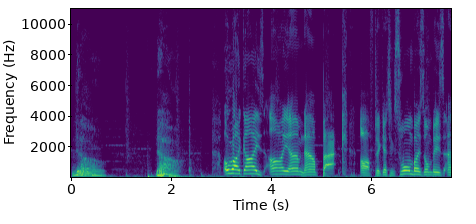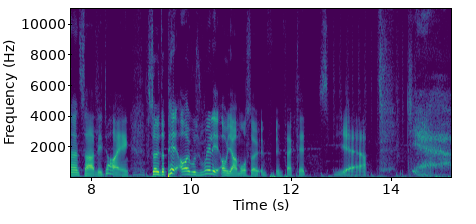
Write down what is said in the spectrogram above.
No. No. Alright guys, I am now back after getting swarmed by zombies and sadly dying. So the pit I was really... Oh yeah, I'm also inf infected. Yeah. yeah.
